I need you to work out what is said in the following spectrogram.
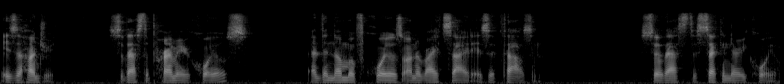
is 100. So that's the primary coils. And the number of coils on the right side is 1000. So that's the secondary coil.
